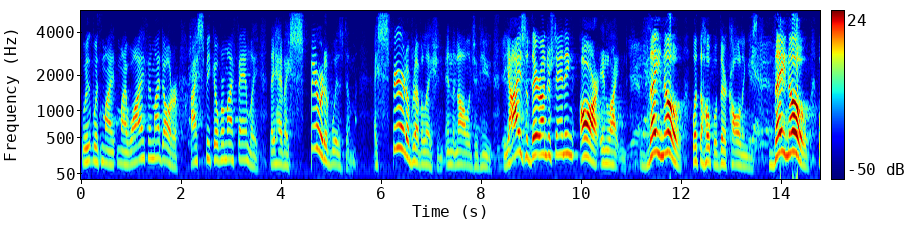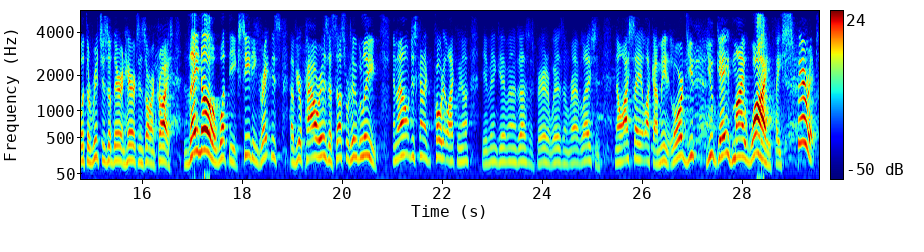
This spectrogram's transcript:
with, with my, my wife and my daughter. I speak over my family. They have a spirit of wisdom a spirit of revelation in the knowledge of you. The eyes of their understanding are enlightened. They know what the hope of their calling is. They know what the riches of their inheritance are in Christ. They know what the exceeding greatness of your power is as us who believe. And I don't just kind of quote it like, you know, you've been given unto us a spirit of wisdom and revelation. No, I say it like I mean it. Lord, you, you gave my wife a spirit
